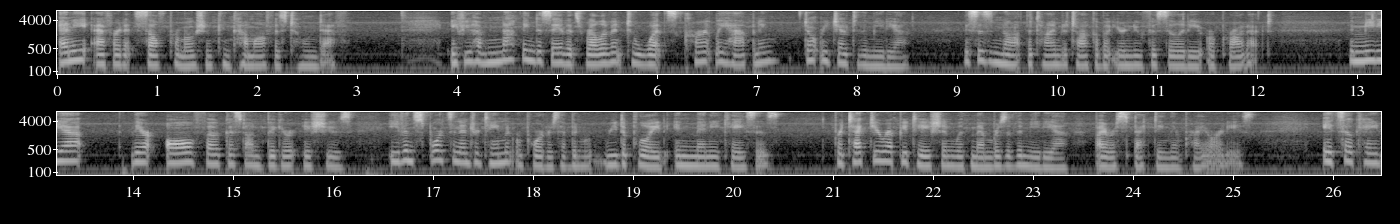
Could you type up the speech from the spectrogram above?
any effort at self promotion can come off as tone deaf. If you have nothing to say that's relevant to what's currently happening, don't reach out to the media. This is not the time to talk about your new facility or product. The media, they're all focused on bigger issues. Even sports and entertainment reporters have been redeployed in many cases. Protect your reputation with members of the media by respecting their priorities. It's okay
